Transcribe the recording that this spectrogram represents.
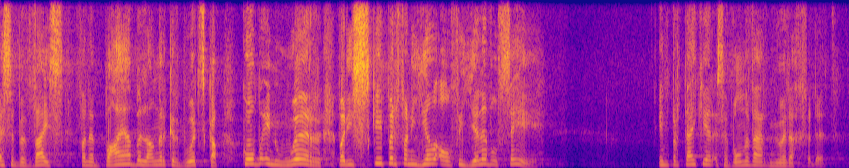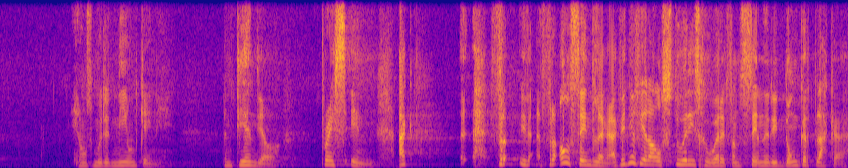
is 'n bewys van 'n baie belangriker boodskap. Kom en hoor wat die Skepper van die heelal vir julle wil sê. En partykeer is 'n wonderwerk nodig vir dit. En ons moet dit nie ontken nie. Inteendeel, press in. Ek vir veral sendelinge. Ek weet nie of julle al stories gehoor het van sendinge in die donker plekke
